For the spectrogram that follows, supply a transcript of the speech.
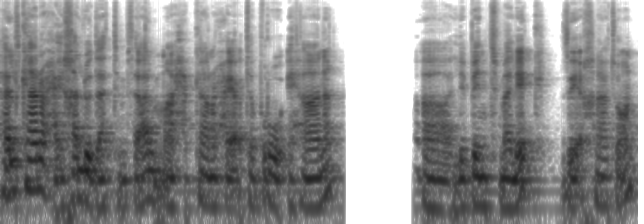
هل كانوا حيخلوا ذا التمثال؟ ما كانوا حيعتبروه إهانة آه لبنت ملك زي أخناتون.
